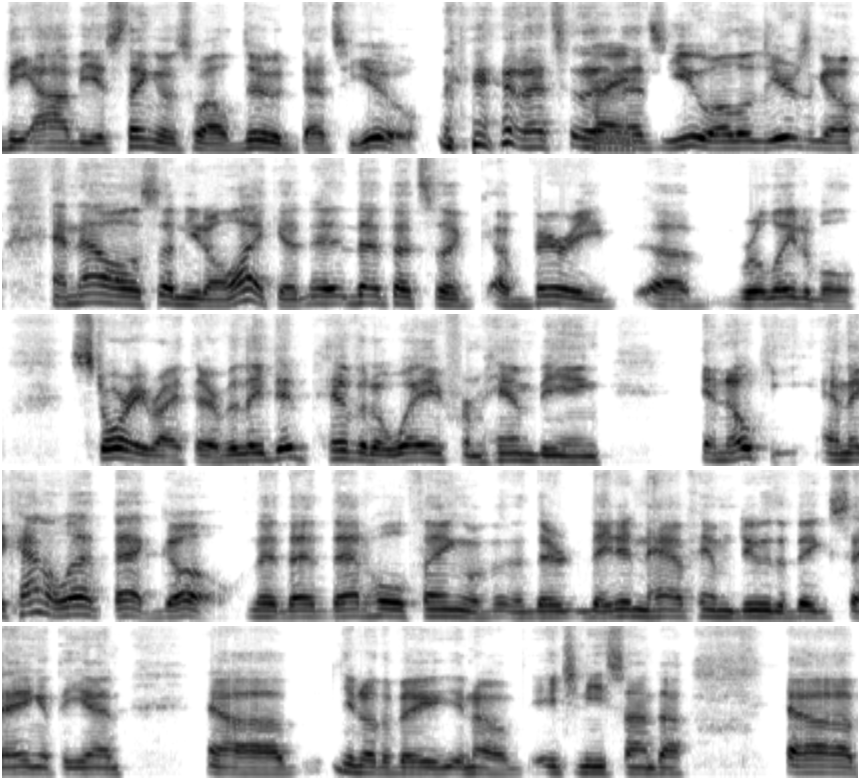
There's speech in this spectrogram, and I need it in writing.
the obvious thing is well dude that's you. That's Right. that's you all those years ago. And now all of a sudden you don't like it. Eh, that that's a, a very uh, relatable story right there. But they did pivot away from him being Inoki, and they kind of let that go. That that that whole thing of they they didn't have him do the big saying at the end, uh, you know, the big you know H and E Sanda, uh,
